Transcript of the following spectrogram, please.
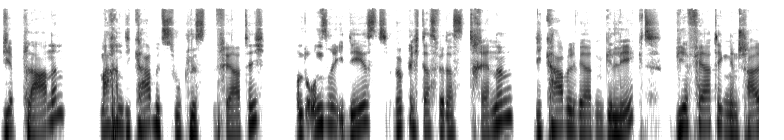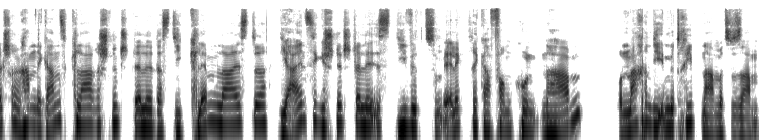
wir planen, machen die Kabelzuglisten fertig und unsere Idee ist wirklich, dass wir das trennen. Die Kabel werden gelegt. Wir fertigen den Schaltschrank, haben eine ganz klare Schnittstelle, dass die Klemmleiste die einzige Schnittstelle ist, die wir zum Elektriker vom Kunden haben und machen die in Betriebnahme zusammen.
